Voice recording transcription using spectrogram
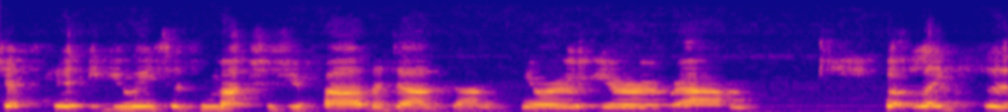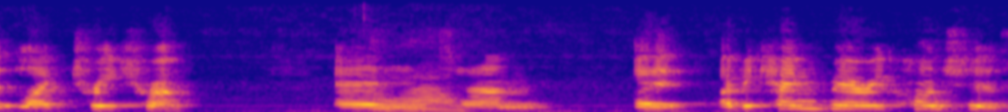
Jessica, you eat as much as your father does. Um, you're you're um, got legs that, like tree trunks." And oh, wow. um, I, I became very conscious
